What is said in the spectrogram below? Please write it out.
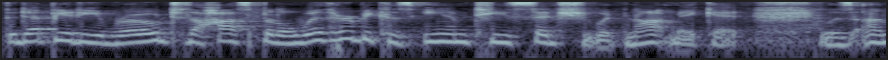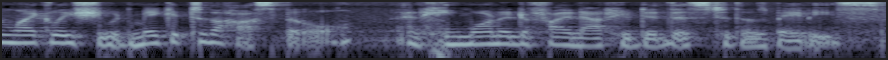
The deputy rode to the hospital with her because EMTs said she would not make it. It was unlikely she would make it to the hospital, and he wanted to find out who did this to those babies.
